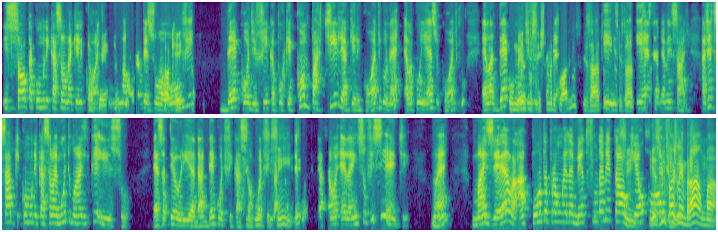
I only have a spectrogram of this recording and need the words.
e solta a comunicação naquele código okay. uma outra pessoa okay. ouve decodifica porque compartilha aquele código, né? Ela conhece o código, ela decodifica. O mesmo sistema de códigos, exato. Isso, exato. E, e, recebe a mensagem. A gente sabe que comunicação é muito mais do que isso. Essa teoria da decodificação, sim, codificação, sim. decodificação, ela é insuficiente, não é? Mas ela aponta para um elemento fundamental, sim. que é o código. Isso me faz lembrar uma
